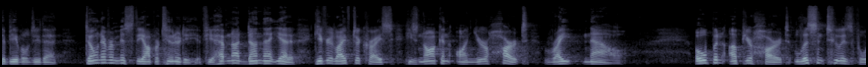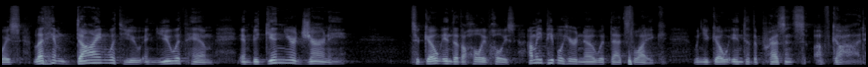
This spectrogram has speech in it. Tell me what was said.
to be able to do that. Don't ever miss the opportunity. If you have not done that yet, give your life to Christ. He's knocking on your heart right now. Open up your heart, listen to his voice, let him dine with you and you with him, and begin your journey to go into the Holy of Holies. How many people here know what that's like when you go into the presence of God?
